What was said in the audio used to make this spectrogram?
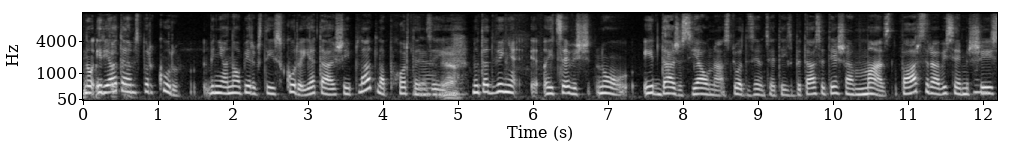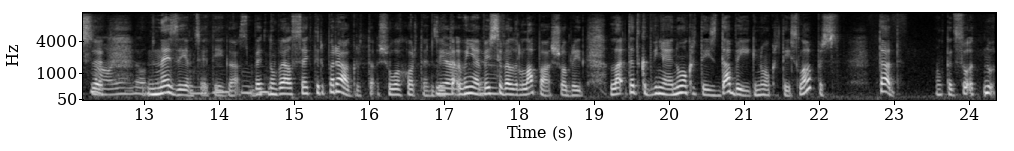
Nu, ir jautājums par kuru. Viņa jau nav pierakstījusi, kura. Ja tā ir šī platlapa hortenzija, nu, tad viņa ir sevišķi, nu, ir dažas jaunās, ļoti ziemcietīgas, bet tās ir tiešām maz. Pārsvarā visiem ir šīs eh, neziemcietīgās, mm -hmm. bet nu vēl sekt ir par agru šo hortenziju. Jā, tā, viņai jā. visi vēl ir lapās šobrīd. La, tad, kad viņai nokritīs dabīgi nokritīs lapas, tad Un kad so, nu,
